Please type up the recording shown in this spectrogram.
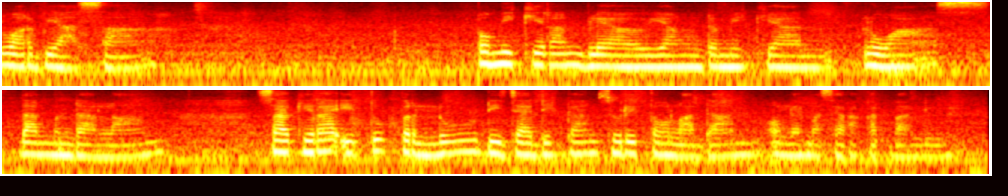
luar biasa pemikiran beliau yang demikian luas dan mendalam saya kira itu perlu dijadikan suri toladan oleh masyarakat Bali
